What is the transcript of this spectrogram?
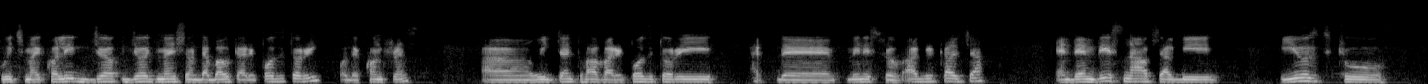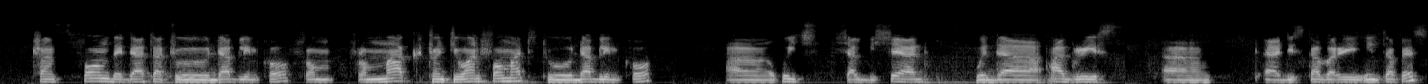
which my colleague George mentioned about a repository for the conference. Uh, we intend to have a repository at the Ministry of Agriculture. And then this now shall be used to transform the data to Dublin Core from, from MARC 21 format to Dublin Core, uh, which shall be shared with the AGRIS uh, uh, discovery interface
